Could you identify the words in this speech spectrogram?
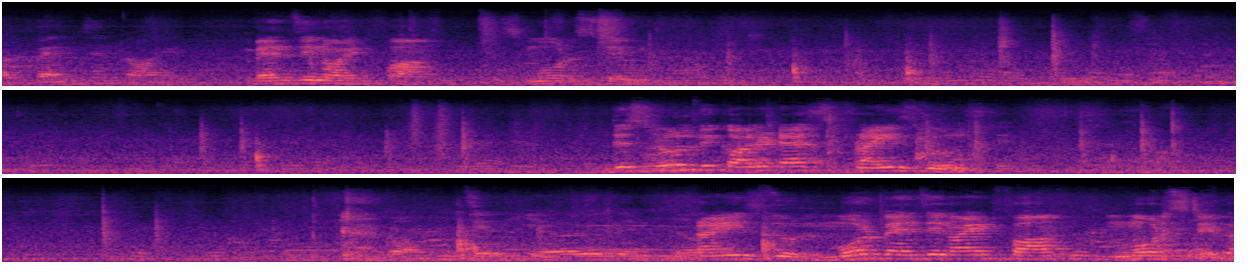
What benzenoid? Benzenoid form is more stable. This rule we call it as Fries rule. Fries rule. More benzenoid form, more stable.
